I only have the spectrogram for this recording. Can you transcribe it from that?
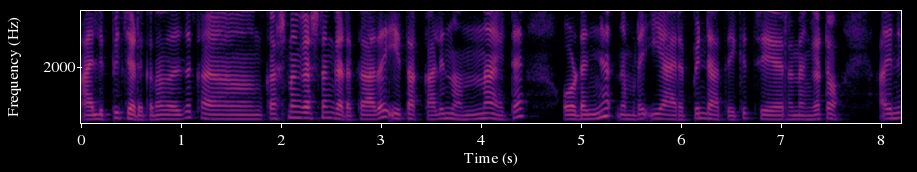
അലിപ്പിച്ചെടുക്കണം. അതായത് കഷ്ണം കഷ്ണം കിടക്കാതെ ഈ തക്കാളി നന്നായിട്ട് ഉടഞ്ഞ് നമ്മുടെ ഈ അരപ്പിന്റെ അകത്തേക്ക് ചേരണം കേട്ടോ. അതിന്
